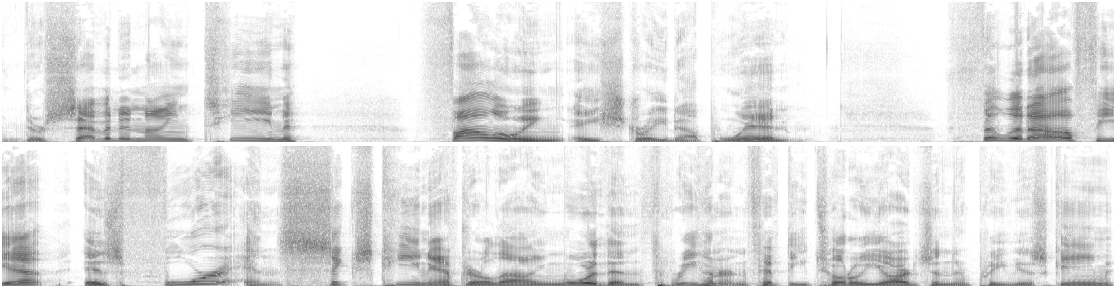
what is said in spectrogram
They're 7 and 19 following a straight up win. Philadelphia is 4 and 16 after allowing more than 350 total yards in their previous game.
